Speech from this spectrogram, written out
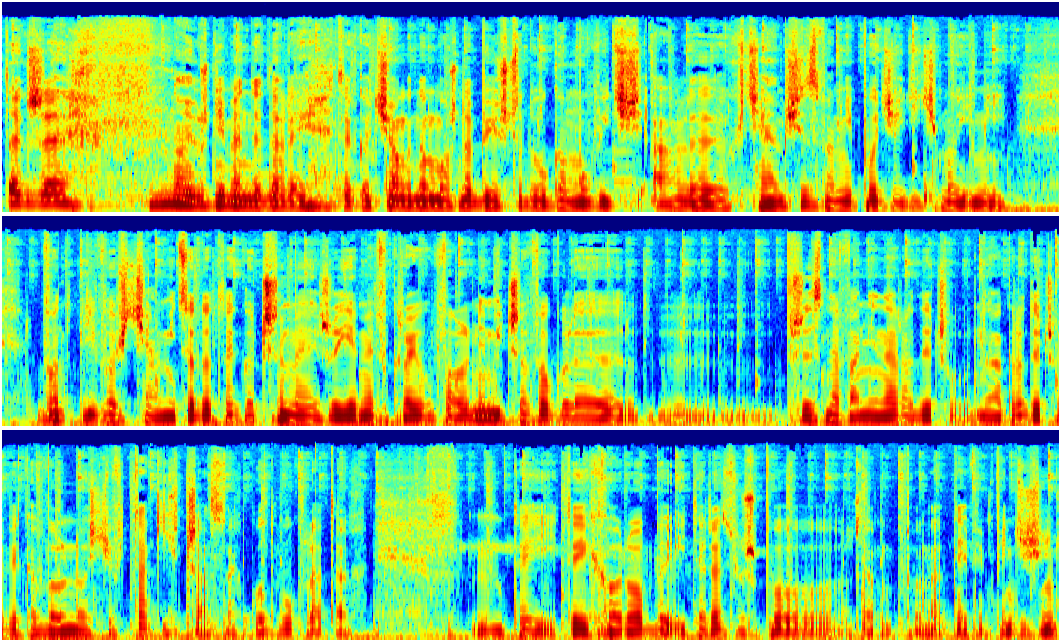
Także no już nie będę dalej tego ciągnął, można by jeszcze długo mówić, ale chciałem się z wami podzielić moimi wątpliwościami co do tego, czy my żyjemy w kraju wolnym i czy w ogóle y, przyznawanie narody, Nagrody Człowieka Wolności w takich czasach, po dwóch latach mm, tej, tej choroby i teraz już po tam ponad, nie wiem, 50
